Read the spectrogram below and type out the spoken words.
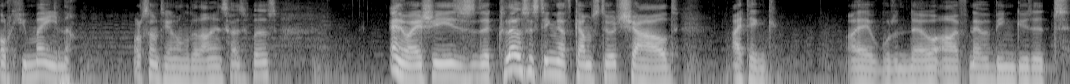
or humane or something along the lines, I suppose. Anyway, she's the closest thing that comes to a child, I think. I wouldn't know, I've never been good at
